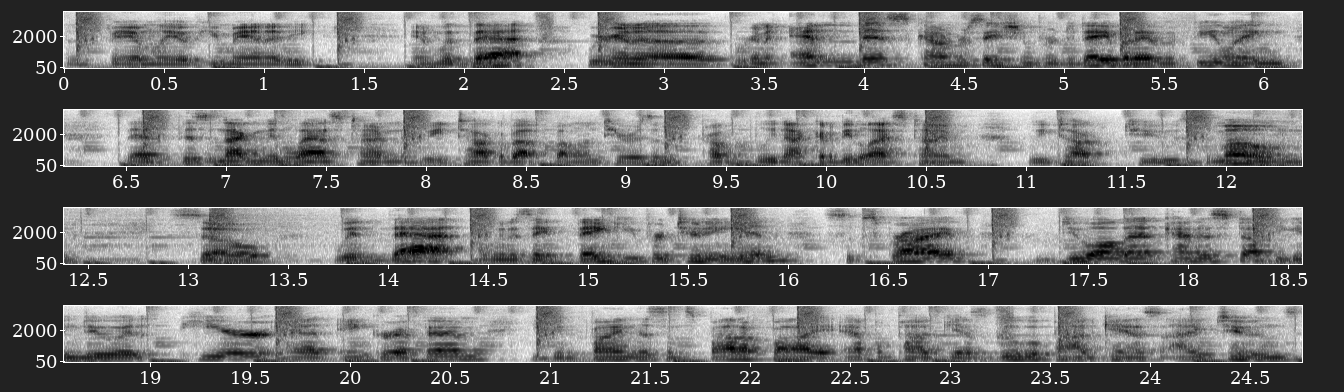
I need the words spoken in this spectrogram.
the family of humanity. And with that, we're gonna we're gonna end this conversation for today. But I have a feeling that this is not gonna be the last time that we talk about volunteerism. It's probably not gonna be the last time we talk to Simone. So with that, I'm gonna say thank you for tuning in. Subscribe, do all that kind of stuff. You can do it here at Anchor FM. You can find this on Spotify, Apple Podcasts, Google Podcasts, iTunes,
